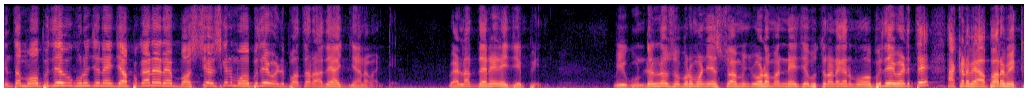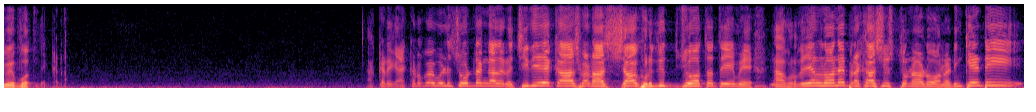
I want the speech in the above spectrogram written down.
ఇంత మోపిదేవి గురించి నేను చెప్పగానే రేపు బస్సు చేసుకుని మోపిదేవి వెళ్ళిపోతారు అదే అజ్ఞానం అంటే. వెళ్ళొద్దనే నేను చెప్పేది. మీ గుండెల్లో సుబ్రహ్మణ్య స్వామిని చూడమని నేను చెబుతున్నాను కానీ మోపిదే పెడితే అక్కడ వ్యాపారం ఎక్కువైపోతుంది ఇక్కడ. అక్కడికి ఎక్కడికో వెళ్ళి చూడటం కాదు చిదేకాషడాశ హృదిజ్యోత తేమే నా హృదయంలోనే ప్రకాశిస్తున్నాడు అన్నాడు. ఇంకేంటి?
